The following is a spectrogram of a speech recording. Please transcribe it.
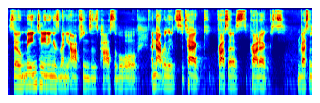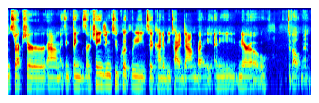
So maintaining as many options as possible. And that relates to tech, process, products, investment structure. Um, I think things are changing too quickly to kind of be tied down by any narrow development.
